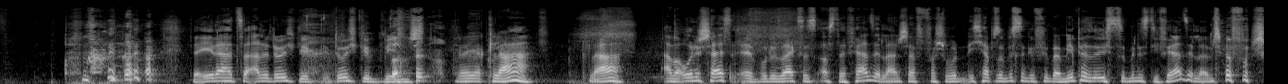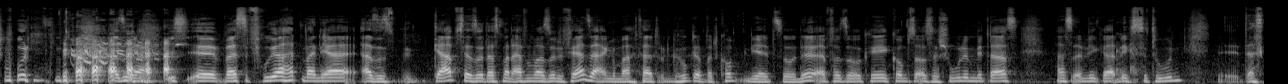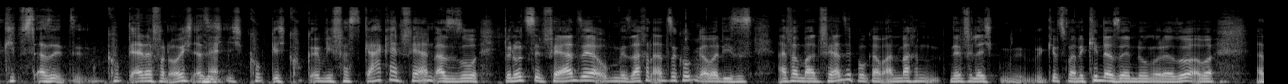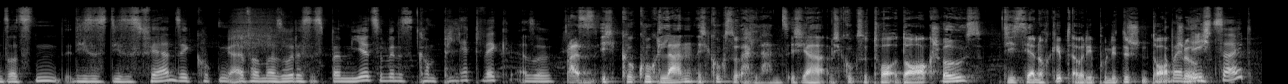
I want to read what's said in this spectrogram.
Der Eder hat sie alle durchge durchgebinged. Ja, ja, klar. Klar. Aber ohne Scheiß, äh, wo du sagst, es ist aus der Fernsehlandschaft verschwunden. Ich habe so ein bisschen Gefühl, bei mir persönlich ist zumindest die Fernsehlandschaft verschwunden. also ich, äh, weißt du, früher hat man ja, also es gab es ja so, dass man einfach mal so den Fernseher angemacht hat und geguckt hat, was kommt denn jetzt so, ne? Einfach so, okay, kommst du aus der Schule mittags, hast irgendwie gerade nichts zu tun. Das gibt's, also guckt einer von euch, also Nee. ich, ich guck, ich guck irgendwie fast gar kein Fern, also so, ich benutze den Fernseher, um mir Sachen anzugucken, aber dieses einfach mal ein Fernsehprogramm anmachen, ne, vielleicht gibt's mal eine Kindersendung oder so, aber ansonsten dieses, dieses Fernsehgucken einfach mal so, das ist bei mir zumindest komplett weg. Also, Also ich guck, guck Land, ich guck so, Lanz, ich ja, ich guck so Tor- Talkshows, die es ja noch gibt, aber die politischen aber in Talkshows. Echtzeit?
